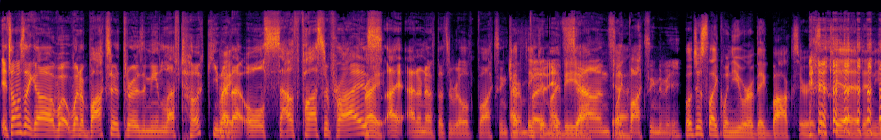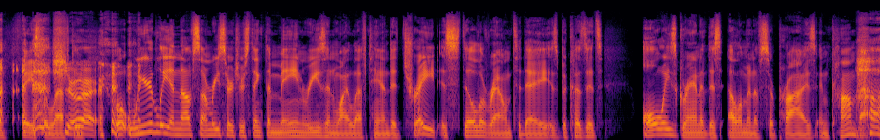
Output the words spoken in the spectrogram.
It's almost like uh, what, when a boxer throws a mean left hook, you know, Right. that old southpaw surprise. Right. I, I don't know if that's a real boxing I term, think but it might be, sounds yeah. like boxing to me. Well, just like when you were a big boxer as a kid and you faced a lefty. Sure. well, weirdly enough, some researchers think the main reason why left handed trait is still around today is because it's always granted this element of surprise and combat. Huh.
